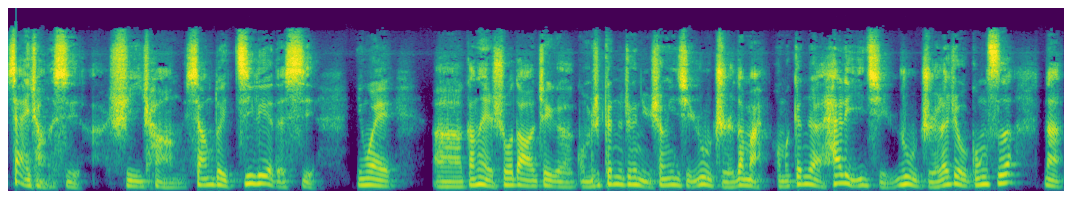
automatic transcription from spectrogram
下一场戏啊，是一场相对激烈的戏，因为呃，刚才也说到这个，我们是跟着这个女生一起入职的嘛，我们跟着 Helly 一起入职了这个公司。那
